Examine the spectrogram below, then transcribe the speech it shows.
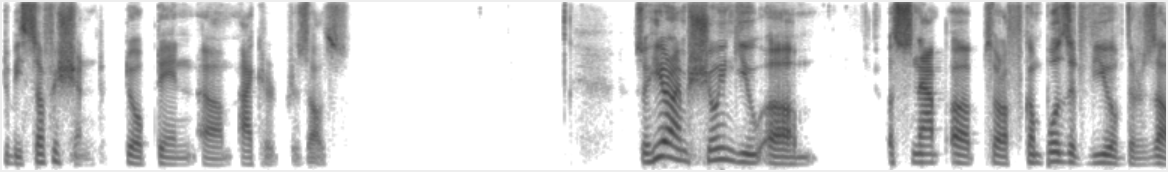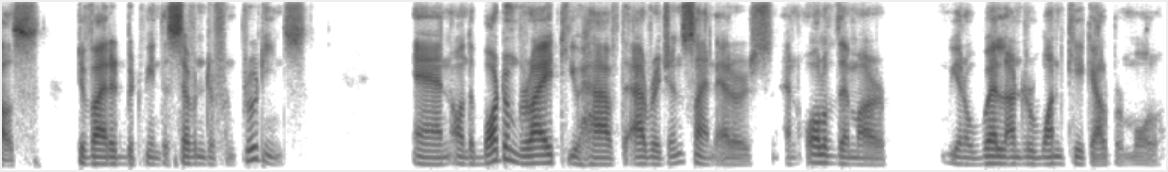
to be sufficient to obtain um, accurate results. So here I'm showing you um, a snap, a sort of composite view of the results divided between the seven different proteins. And on the bottom right, you have the average unsigned errors, and all of them are you know, well under 1 kcal per mole.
